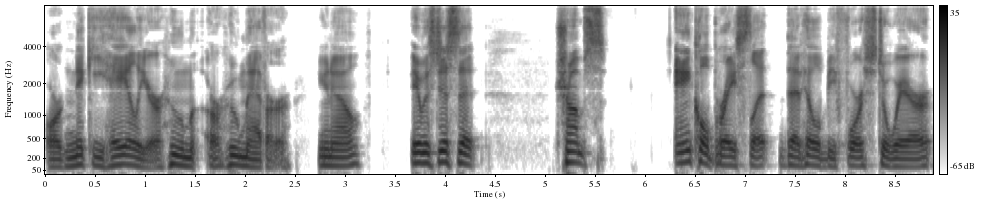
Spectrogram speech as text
or Nikki Haley or whom or whomever, you know? It was just that Trump's ankle bracelet that he'll be forced to wear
